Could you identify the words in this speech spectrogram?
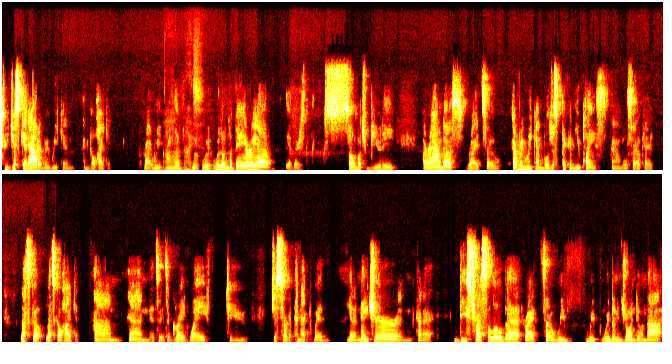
to just get out every weekend and go hiking. Right? We we Oh, live nice. we we live in the Bay Area. Yeah, there's so much beauty around us, right? So every weekend we'll just pick a new place and we'll say, okay, let's go let's go hiking. Um, and it's it's a great way to just sort of connect with you know nature and kind of de-stress a little bit, right? So we've we've we've been enjoying doing that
